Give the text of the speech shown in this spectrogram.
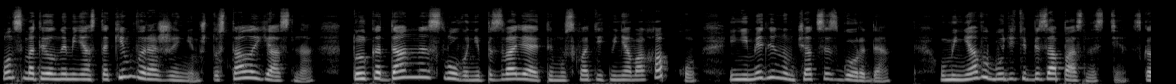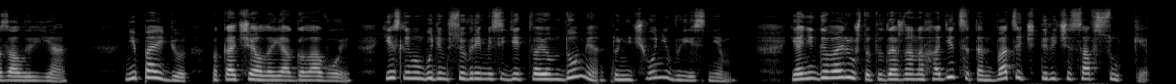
Он смотрел на меня с таким выражением, что стало ясно. Только данное слово не позволяет ему схватить меня в охапку и немедленно умчаться из города. «У меня вы будете в безопасности», — сказал Илья. «Не пойдет», — покачала я головой. «Если мы будем все время сидеть в твоем доме, то ничего не выясним». Я не говорю, что ты должна находиться там 24 часа в сутки,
